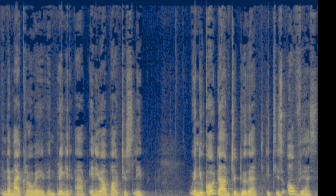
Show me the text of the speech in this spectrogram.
in the microwave and bring it up, and you are about to sleep. When you go down to do that, it is obvious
